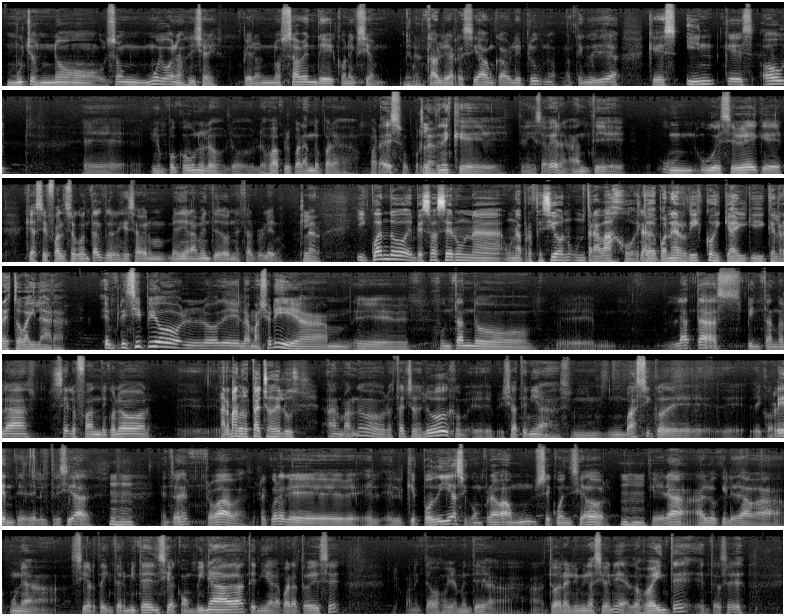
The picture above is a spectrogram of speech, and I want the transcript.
muchos no son muy buenos DJs, pero no saben de conexión. Mira. Un cable RCA, un cable plug, no, no tengo idea qué es in, qué es out. eh, y un poco uno lo- lo- los va preparando para, para eso, porque Claro. tenés, que, tenés que saber ante un USB que, que hace falso contacto, tenés que saber medianamente dónde está el problema. Claro. ¿Y cuándo empezó a ser una, una profesión, un trabajo, esto de poner discos y que, hay, y que el resto bailara? En principio, lo de la mayoría, mm, eh, juntando eh, latas, pintándolas, celofán de color. eh, Armando recuerdo- tachos de luz. Armando los tachos de luz, eh, ya tenías un, un básico de, de- de corriente, de electricidad. Entonces probaba. Recuerdo que el, el que podía se compraba un secuenciador, que era algo que le daba una cierta intermitencia combinada, tenía el aparato ese, conectabas obviamente a, a toda la iluminación y a 220, entonces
